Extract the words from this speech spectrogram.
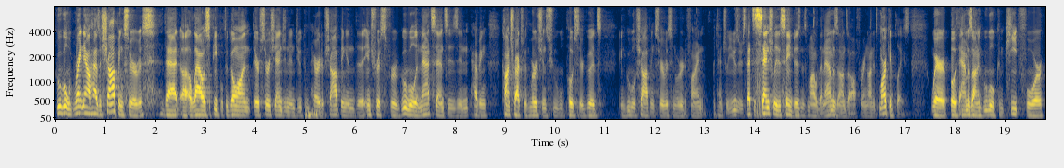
Google right now has a shopping service that uh, allows people to go on their search engine and do comparative shopping. And the interest for Google in that sense is in having contracts with merchants who will post their goods in Google Shopping Service in order to find potential users. That's essentially the same business model that Amazon's offering on its marketplace, where both Amazon and Google compete for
